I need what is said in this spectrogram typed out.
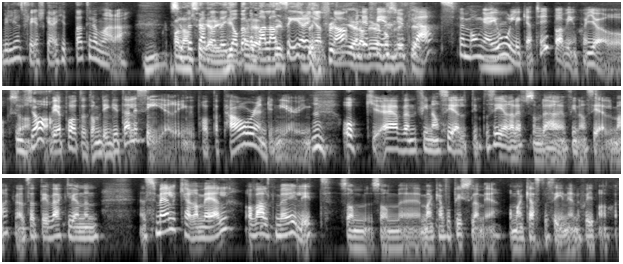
vill ju att fler ska hitta till de här mm. superspännande jobben och balanseringen. Ja, men det finns ju plats för många mm. olika typer av ingenjörer också. Ja. Vi har pratat om digitalisering, vi pratar power engineering mm. och även finansiellt intresserade eftersom det här är en finansiell marknad. Så det är verkligen en, en smällkaramell av allt möjligt som, som eh, man kan få pyssla med om man kastar sig in i energibranschen.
